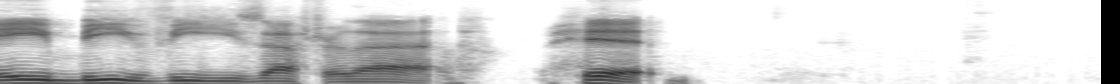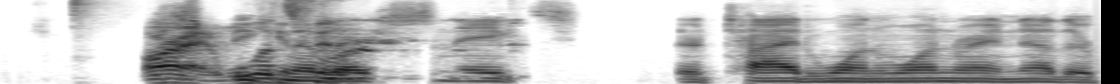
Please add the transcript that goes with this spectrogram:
ABVs after that hit. All right, well, Speaking let's of finish. our snakes, they're tied one one right now. They're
